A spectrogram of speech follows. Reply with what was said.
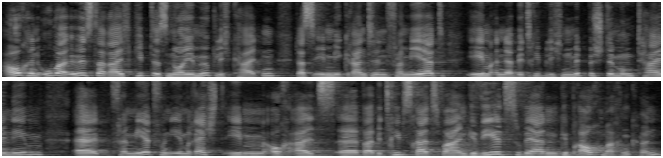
Auch in Oberösterreich gibt es neue Möglichkeiten, dass eben Migrantinnen vermehrt eben an der betrieblichen Mitbestimmung Abstimmung teilnehmen, äh, vermehrt von ihrem Recht eben auch als äh, bei Betriebsratswahlen gewählt zu werden, Gebrauch machen können.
